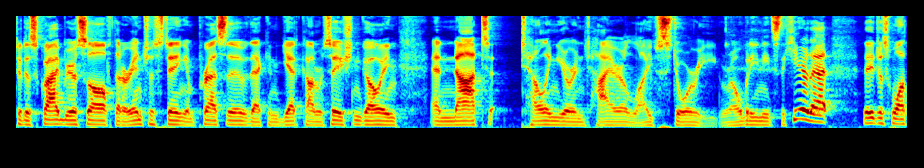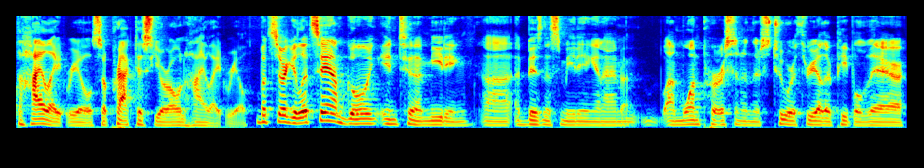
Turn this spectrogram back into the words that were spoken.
to describe yourself that are interesting, impressive, that can get conversation going, and not telling your entire life story. Nobody needs to hear that. They just want the highlight reel. So practice your own highlight reel. But Sergey, let's say I'm going into a meeting, uh, a business meeting, and I'm I'm one person, and there's two or three other people there.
